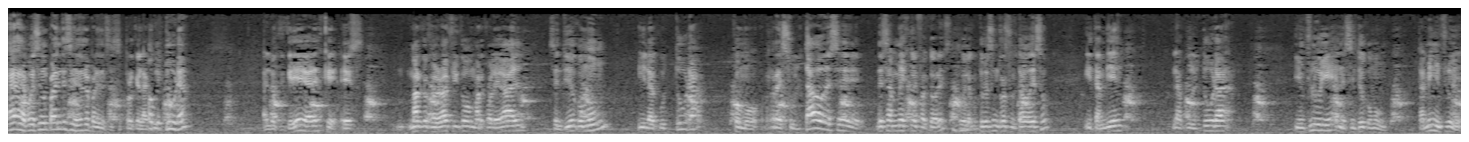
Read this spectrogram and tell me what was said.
ah, a hacer un paréntesis dentro de paréntesis. Porque la cultura, a lo que quería llegar es que es marco geográfico, marco legal, sentido común y la cultura como resultado de, ese, de esa mezcla de factores, porque la cultura es un resultado de eso, y también la cultura influye en el sentido común, también influye.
